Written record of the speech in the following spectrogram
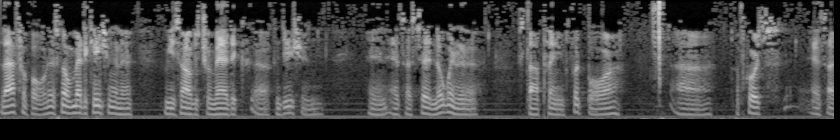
laughable. There's no medication going to resolve the traumatic uh, condition. And as I said, no one going stop playing football. Uh, of course, as I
